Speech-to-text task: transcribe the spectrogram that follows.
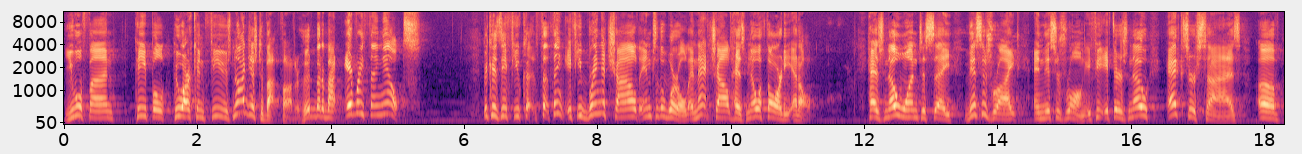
You will find people who are confused not just about fatherhood, but about everything else. Because if you think, if you bring a child into the world and that child has no authority at all, has no one to say, this is right and this is wrong. If, if there's no exercise of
